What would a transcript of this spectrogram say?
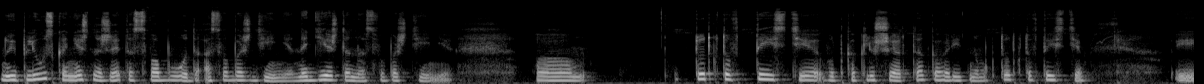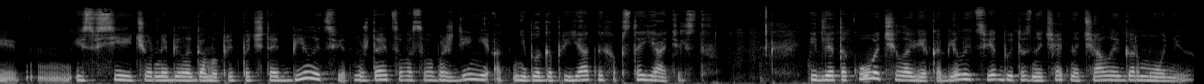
Ну и плюс, конечно же, это свобода, освобождение, надежда на освобождение. Эм, тот, кто в тесте, вот как Люшер да, говорит нам, тот, кто в тесте и из всей черно-белой гаммы предпочитает белый цвет, нуждается в освобождении от неблагоприятных обстоятельств. И для такого человека белый цвет будет означать начало и гармонию.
